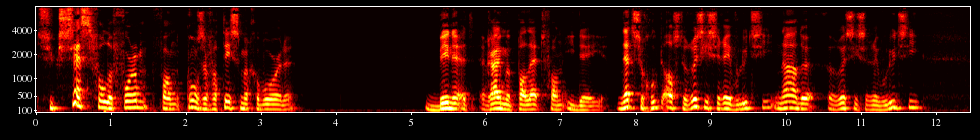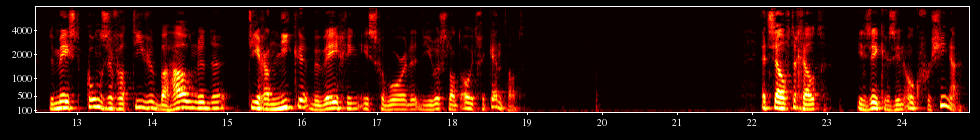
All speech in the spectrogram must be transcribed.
succesvolle vorm van conservatisme geworden binnen het ruime palet van ideeën. Net zo goed als de Russische revolutie na de Russische revolutie de meest conservatieve, behoudende, tyrannieke beweging is geworden die Rusland ooit gekend had. Hetzelfde geldt in zekere zin ook voor China.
